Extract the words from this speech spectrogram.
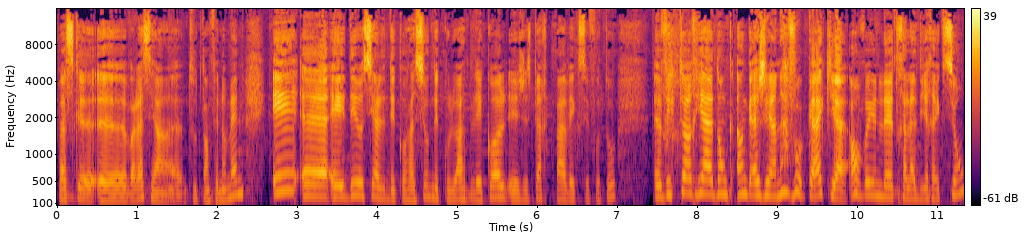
parce que euh, voilà, c'est un, tout un phénomène. Et euh, aider aussi à la décoration des couloirs de l'école. Et j'espère que pas avec ses photos. Euh, Victoria a donc engagé un avocat qui a envoyé une lettre à la direction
